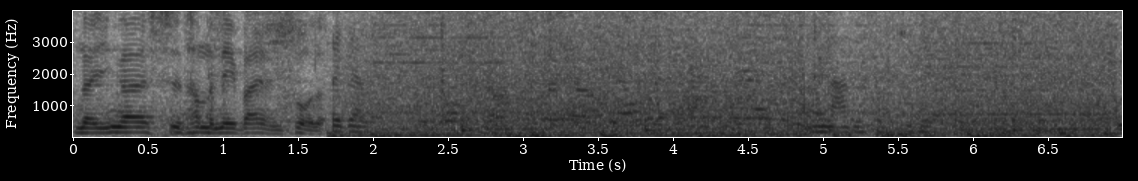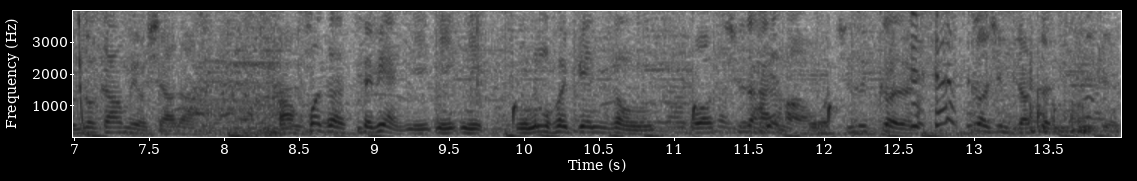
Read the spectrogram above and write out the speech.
那应该是他们那班人做的。再这样。拿着手机在。我说刚刚没有吓到，啊，或者随便你你你你那么会编这种，我其实还好，我其实个人个性比较正直一点。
